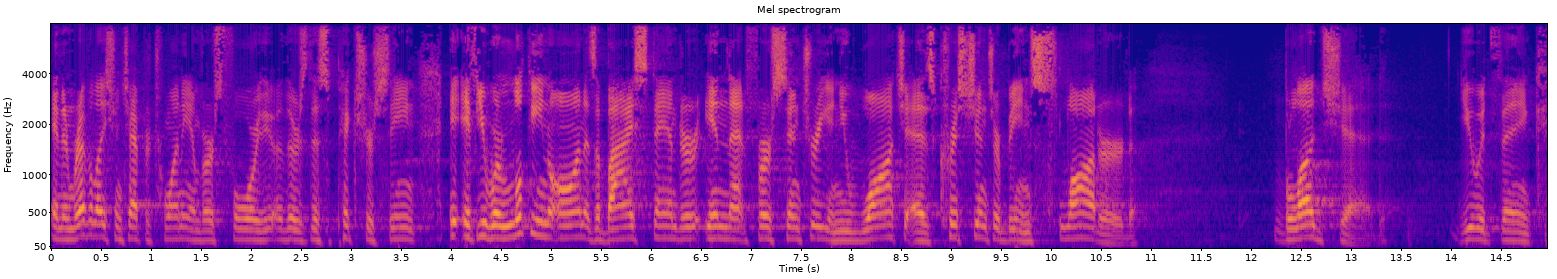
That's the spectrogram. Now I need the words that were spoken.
And in Revelation chapter 20 and verse 4, there's this picture scene. If you were looking on as a bystander in that first century and you watch as Christians are being slaughtered, bloodshed, you would think,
